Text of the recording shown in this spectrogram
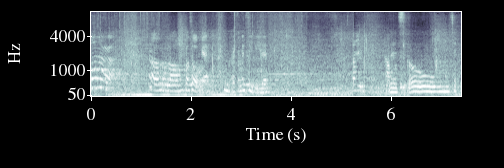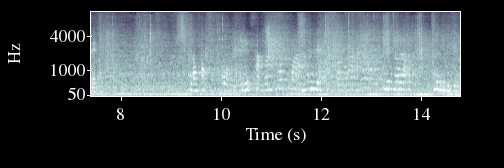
มากอะ เราลองผสมแกแล้วก็ไม่สีนี้เลยไป let's go เสร็จแล้วแล้วค่ะอันนี้สามารถคาดความให้เด็กที่ระดับหนึ่งเด็ก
